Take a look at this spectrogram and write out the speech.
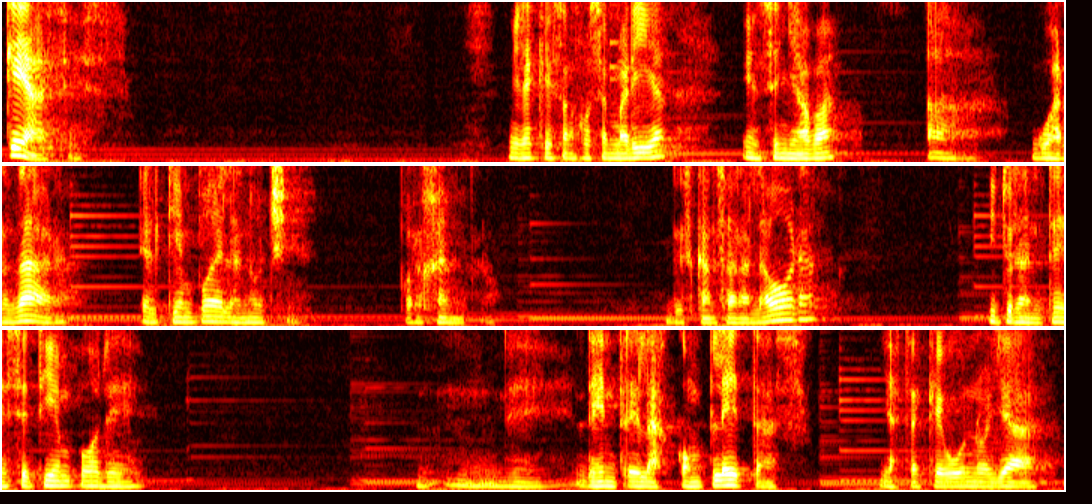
¿Qué haces? Mira que San José María enseñaba a guardar el tiempo de la noche, por ejemplo. Descansar a la hora y durante ese tiempo de, de, entre las completas y hasta que uno ya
